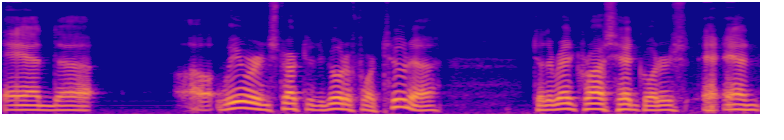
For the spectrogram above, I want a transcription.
and uh, we were instructed to go to Fortuna to the Red Cross headquarters and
